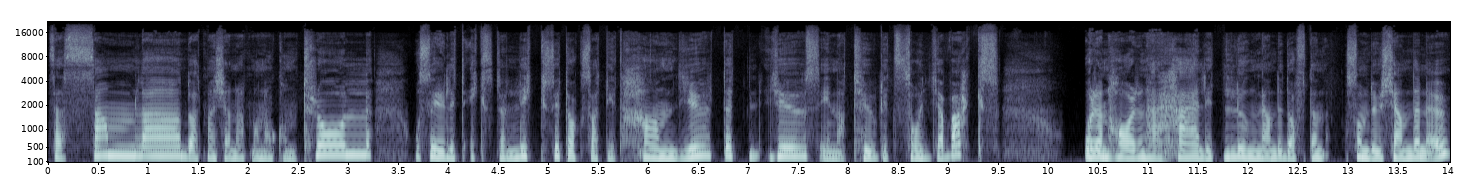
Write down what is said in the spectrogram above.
så samlad och att man känner att man har kontroll. Och så är det lite extra lyxigt också att det är ett handgjutet ljus i naturligt sojavax. Och den har den här härligt lugnande doften som du kände nu.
